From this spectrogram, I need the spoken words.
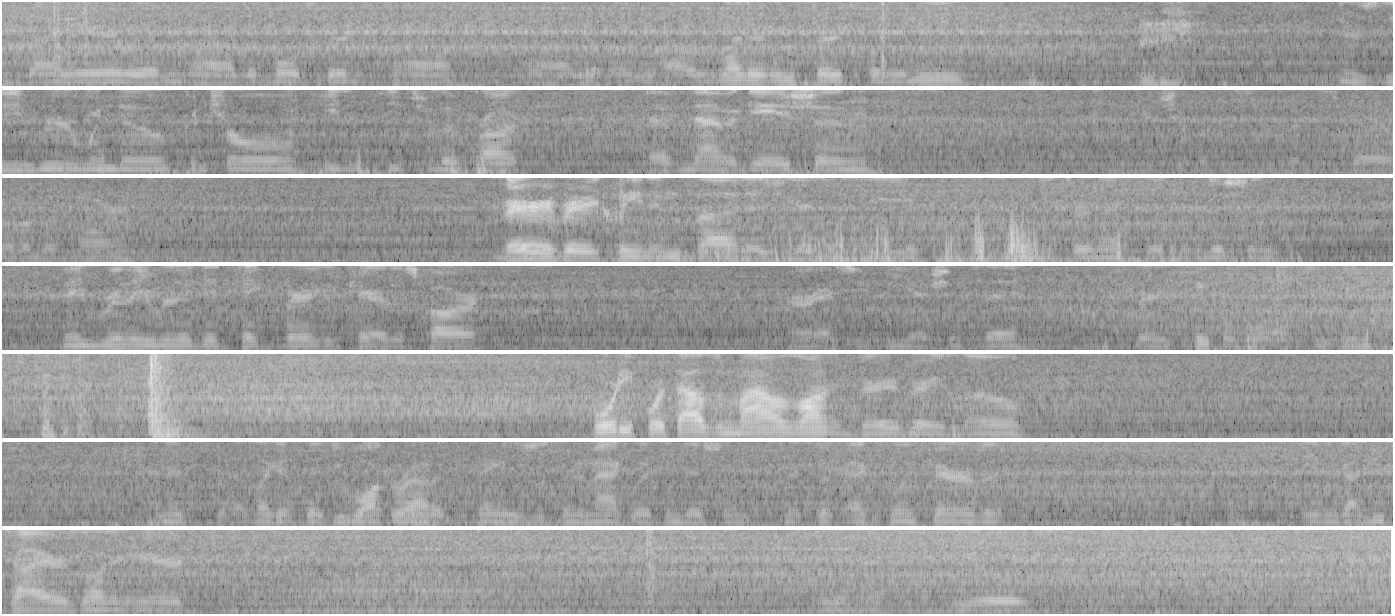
Inside here we have uh, the bolstered uh, uh, leather inserts for your knees. There's the rear window control, heated seats for the front. We have navigation. Can get you look at some of the display a little bit more. Very, very clean inside, as you guys will see. The seats are in excellent condition. They really, really did take very good care of this car. Or SUV, I should say. Very capable SUV. 44,000 miles on it, very, very low. And it's, like I said, you walk around it, the thing is just in immaculate condition. They took excellent care of it. They even got new tires on it here. Nice wheels.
